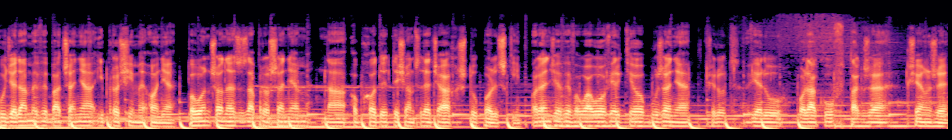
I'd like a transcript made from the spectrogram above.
udzielamy wybaczenia i prosimy o nie, połączone z zaproszeniem na obchody tysiąclecia chrztu Polski. Orędzie wywołało wielkie oburzenie wśród wielu Polaków, także księży.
